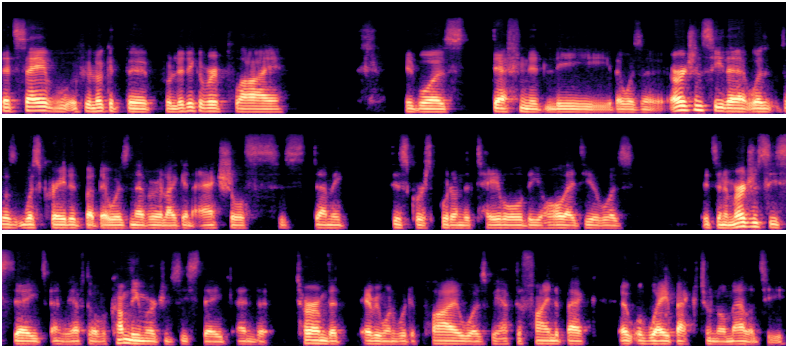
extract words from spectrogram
let's say if you look at the political reply it was definitely there was an urgency that was, was was created but there was never like an actual systemic discourse put on the table. The whole idea was it's an emergency state and we have to overcome the emergency state and the term that everyone would apply was we have to find a back a, way back to normality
